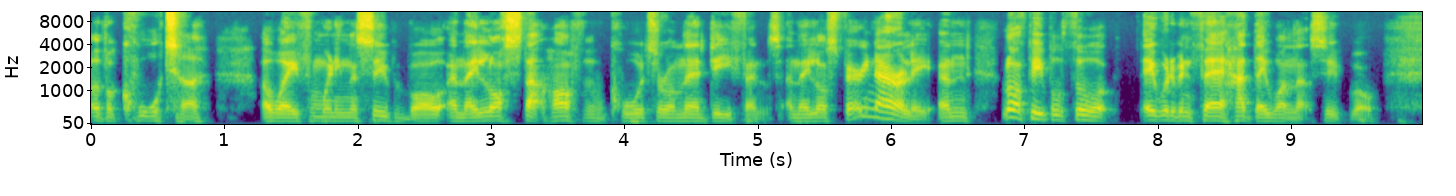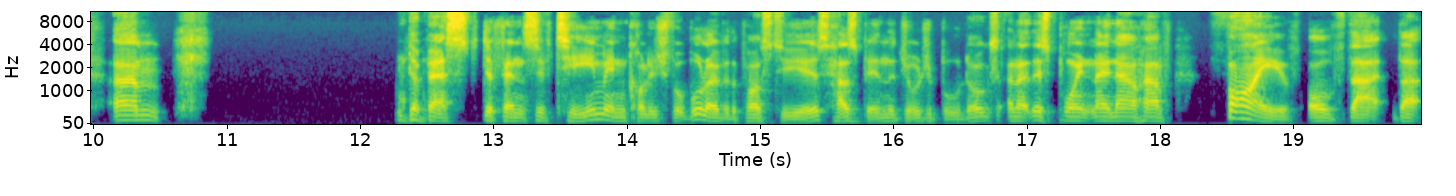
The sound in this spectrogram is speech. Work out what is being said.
of a quarter away from winning the Super Bowl, and they lost that half of a quarter on their defense, and they lost very narrowly. And a lot of people thought it would have been fair had they won that Super Bowl. Um, the best defensive team in college football over the past two years has been the Georgia Bulldogs, and at this point, they now have five of that that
